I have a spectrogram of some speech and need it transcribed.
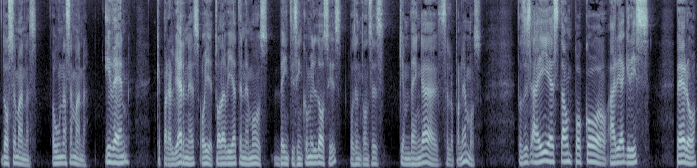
dos semanas o una semana, y ven que para el viernes, oye, todavía tenemos 25 mil dosis, pues entonces quien venga se lo ponemos. Entonces ahí está un poco área gris, pero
